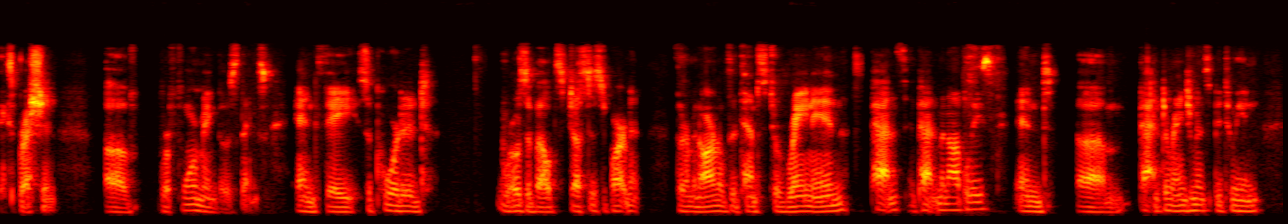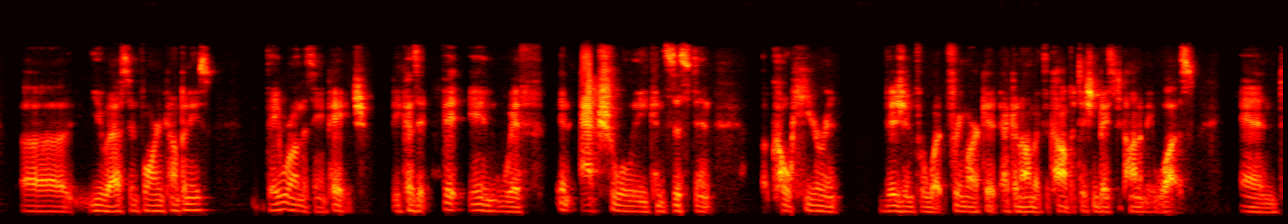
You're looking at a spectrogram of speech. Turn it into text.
expression of reforming those things. And they supported Roosevelt's Justice Department, Thurman Arnold's attempts to rein in patents and patent monopolies and um, patent arrangements between uh, U.S. and foreign companies. They were on the same page because it fit in with an actually consistent, coherent vision for what free market economics, a competition based economy was. And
